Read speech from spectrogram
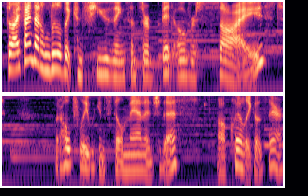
So I find that a little bit confusing since they're a bit oversized. But hopefully we can still manage this. Oh, clearly goes there.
